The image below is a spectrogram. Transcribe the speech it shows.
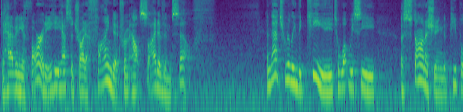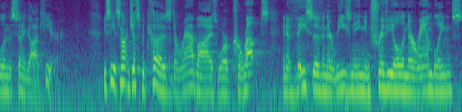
To have any authority, he has to try to find it from outside of himself. And that's really the key to what we see astonishing the people in the synagogue here. You see, it's not just because the rabbis were corrupt and evasive in their reasoning and trivial in their ramblings.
